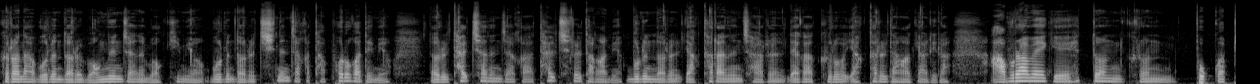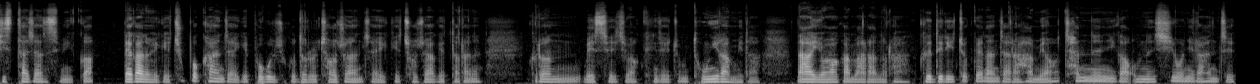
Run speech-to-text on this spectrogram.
그러나 물은 너를 먹는 자는 먹히며 물은 너를 치는 자가 다 포로가 되며 너를 탈취하는 자가 탈취를 당하며 물은 너를 약탈하는 자를 내가 그로 약탈을 당하게 하리라 아브라함에게 했던 그런 복과 비슷하지 않습니까? 내가 너에게 축복하는 자에게 복을 주고 너를 저주하는 자에게 저주하겠다라는 그런 메시지와 굉장히 좀 동일합니다. 나 여호와가 말하노라 그들이 쫓겨난 자라 하며 찾는 이가 없는 시온이라 한즉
